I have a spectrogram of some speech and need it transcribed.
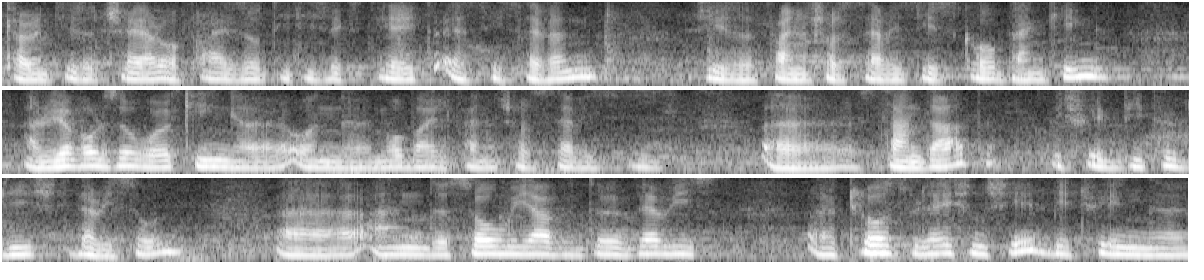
currently the chair of ISO TC68 SC7, which is financial services core banking. And we are also working uh, on mobile financial services uh, standard, which will be published very soon. Uh, and so we have the very uh, close relationship between uh,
